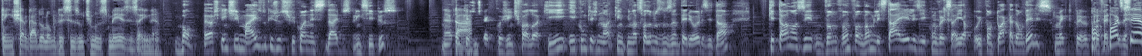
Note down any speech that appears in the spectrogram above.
tem enxergado ao longo desses últimos meses aí, né? Bom, eu acho que a gente mais do que justificou a necessidade dos princípios, né? Com o que a, gente, que a gente falou aqui e com o que, que nós falamos nos anteriores e tal. Que tal nós ir, vamos, vamos, vamos listar eles e conversar e, e pontuar cada um deles? Como é que tu prefere Pode fazer? ser,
